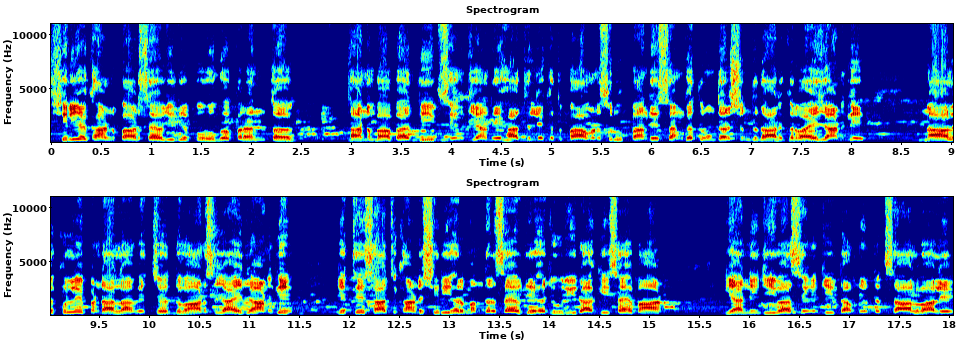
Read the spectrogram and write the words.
ਸ਼੍ਰੀ ਅਖੰਡ ਪਾਠ ਸਾਹਿਬ ਜੀ ਦੇ ਭੋਗ ਉਪਰੰਤ ਧੰਨ ਬਾਬਾ ਦੀਪ ਸਿੰਘ ਜੀਆਂ ਦੇ ਹੱਥ ਲਿਖਤ ਪਾਵਨ ਸਰੂਪਾਂ ਦੇ ਸੰਗਤ ਨੂੰ ਦਰਸ਼ਨ ਦਿਦਾਰ ਕਰਵਾਏ ਜਾਣਗੇ। ਨਾਲ ਖੁੱਲੇ ਪੰਡਾਲਾਂ ਵਿੱਚ ਦੀਵਾਨ ਸਜਾਏ ਜਾਣਗੇ, ਜਿੱਥੇ ਸੱਚਖੰਡ ਸ੍ਰੀ ਹਰਮੰਦਰ ਸਾਹਿਬ ਦੇ ਹਜੂਰੀ ਰਾਗੀ ਸਹਿਬਾਨ ਗਿਆਨੀ ਜੀਵਾ ਸਿੰਘ ਜੀ ਦਮਨੂ ਟਕਸਾਲ ਵਾਲੇ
